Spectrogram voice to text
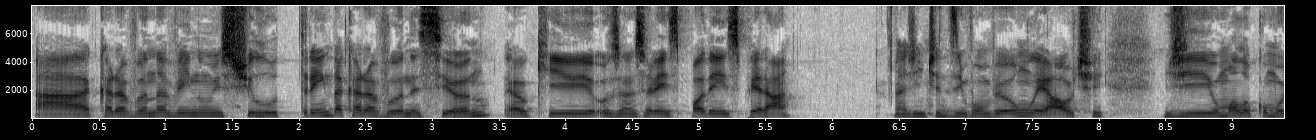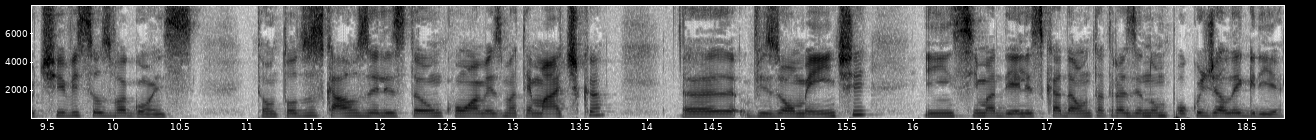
A caravana vem num estilo trem da caravana esse ano. É o que os venezuelenses podem esperar. A gente desenvolveu um layout de uma locomotiva e seus vagões. Então todos os carros eles estão com a mesma temática uh, visualmente e em cima deles cada um está trazendo um pouco de alegria.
